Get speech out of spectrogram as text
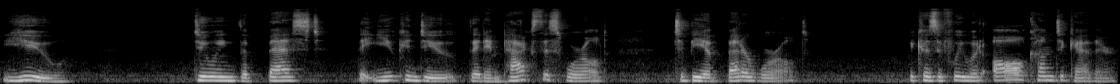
you doing the best that you can do that impacts this world to be a better world. Because if we would all come together,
